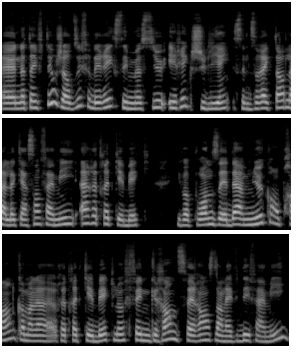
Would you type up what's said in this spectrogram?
Euh, notre invité aujourd'hui, Frédéric, c'est M. Éric Julien. C'est le directeur de la location famille à Retraite Québec. Il va pouvoir nous aider à mieux comprendre comment la Retraite Québec là, fait une grande différence dans la vie des familles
